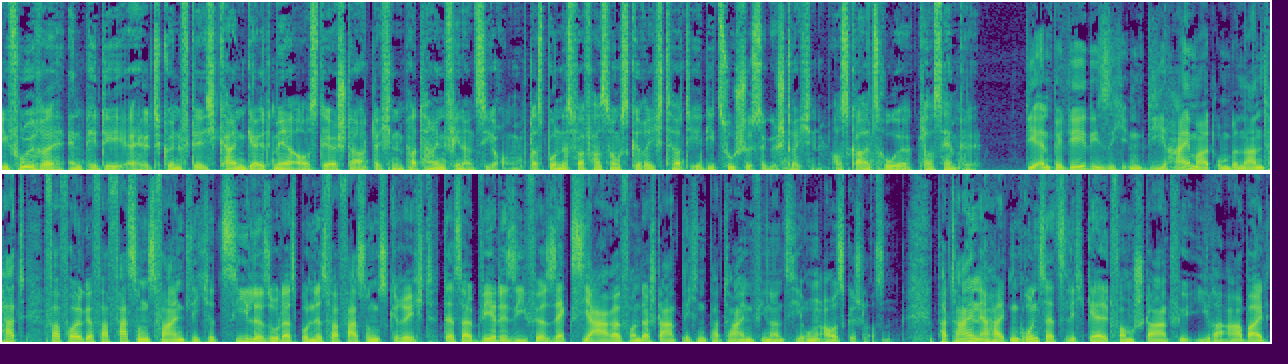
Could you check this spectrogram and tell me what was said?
Die frühere NPD erhält künftig kein Geld mehr aus der staatlichen Parteienfinanzierung. Das Bundesverfassungsgericht hat ihr die Zuschüsse gestrichen. Aus Karlsruhe Klaus Hempel. Die NPD, die sich in Die Heimat umbenannt hat, verfolge verfassungsfeindliche Ziele, so das Bundesverfassungsgericht. Deshalb werde sie für sechs Jahre von der staatlichen Parteienfinanzierung ausgeschlossen. Parteien erhalten grundsätzlich Geld vom Staat für ihre Arbeit,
